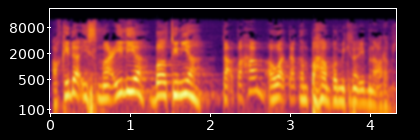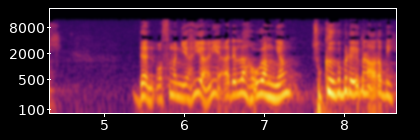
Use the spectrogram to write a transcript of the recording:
Akidah Ismailiyah batiniyah tak faham, awak tak akan faham pemikiran Ibn Arabi. Dan Uthman Yahya ni adalah orang yang suka kepada Ibn Arabi.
